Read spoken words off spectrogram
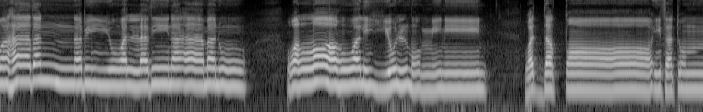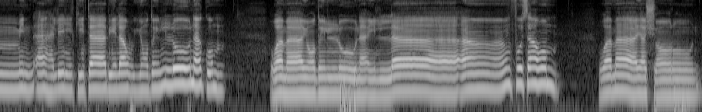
وهذا النبي والذين آمنوا والله ولي المؤمنين ودت طائفه من أهل الكتاب لو يضلونكم وما يضلون إلا أنفسهم وما يشعرون.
